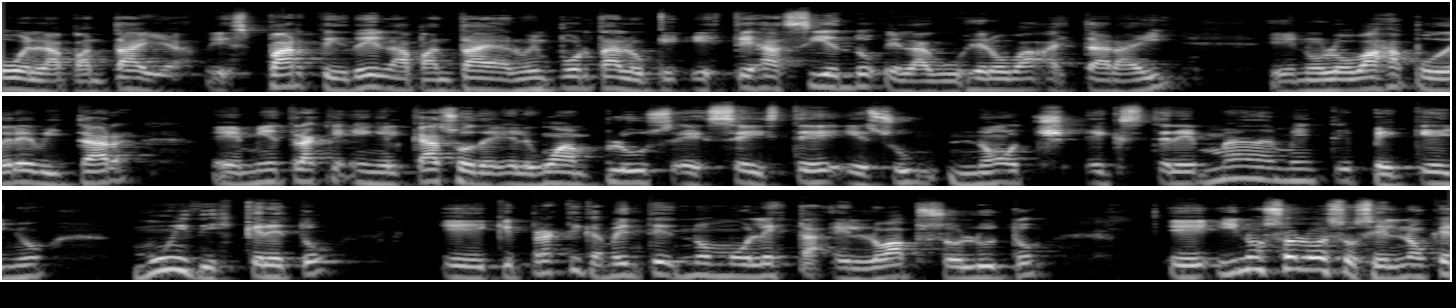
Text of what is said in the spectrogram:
o en la pantalla. Es parte de la pantalla, no importa lo que estés haciendo, el agujero va a estar ahí, eh, no lo vas a poder evitar. Eh, mientras que en el caso del OnePlus 6T eh, es un notch extremadamente pequeño, muy discreto, que prácticamente no molesta en lo absoluto. y no solo eso, sino que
